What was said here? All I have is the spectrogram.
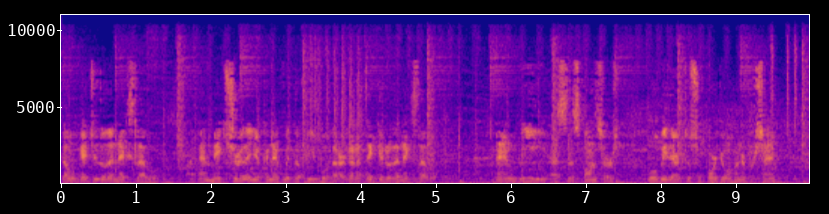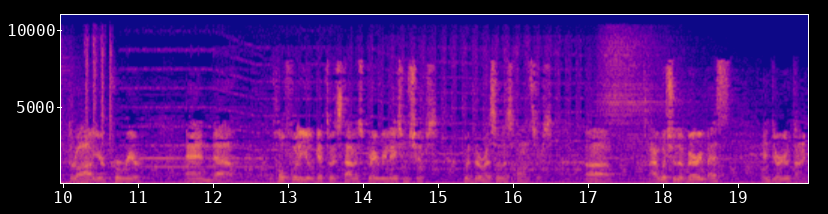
that will get you to the next level, and make sure that you connect with the people that are going to take you to the next level. And we, as the sponsors, will be there to support you 100% throughout your career, and uh, hopefully you'll get to establish great relationships with the rest of the sponsors. Uh, I wish you the very best. Enjoy your time.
